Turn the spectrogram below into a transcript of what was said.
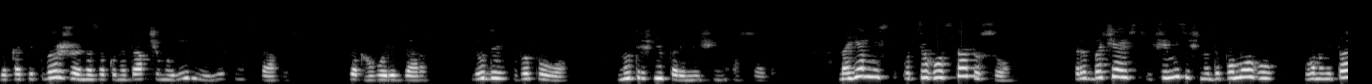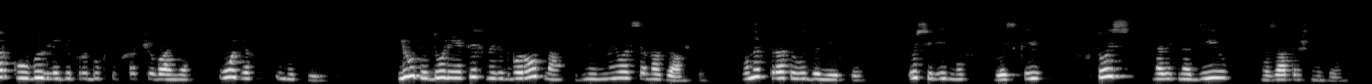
яка підтверджує на законодавчому рівні їхній статус, як говорять зараз, люди ВПО, внутрішньо переміщені особи. Наявність оцього статусу передбачає щомісячну допомогу, гуманітарку у вигляді продуктів харчування, одяг і не тільки. Люди, доля яких невідворотна, змінилася назавжди. Вони втратили домівки, хтось рідних, близьких, хтось навіть надію на завтрашній день.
